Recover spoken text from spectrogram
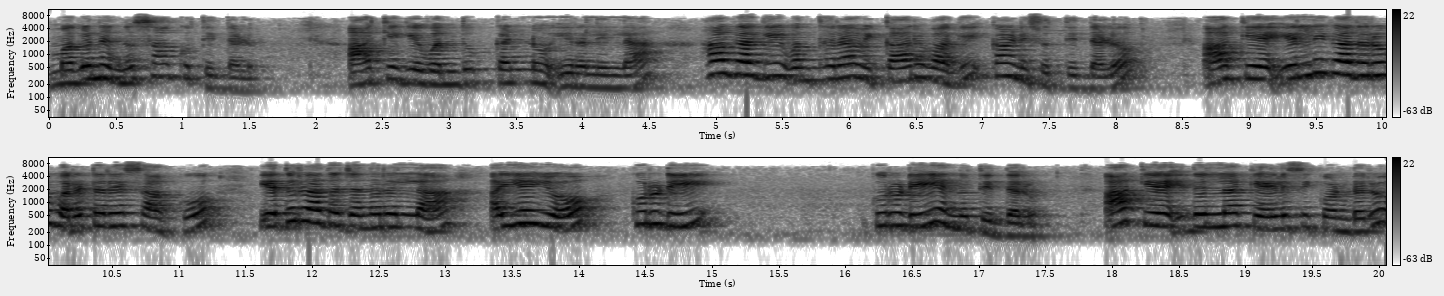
ಮಗನನ್ನು ಸಾಕುತ್ತಿದ್ದಳು. ಆಕೆಗೆ ಒಂದು ಕಣ್ಣು ಇರಲಿಲ್ಲ. ಹಾಗಾಗಿ ಒಂಥರ ವಿಕಾರವಾಗಿ ಕಾಣಿಸುತ್ತಿದ್ದಳು. ಆಕೆ ಎಲ್ಲಿಗಾದರೂ ಹೊರಟರೆ ಸಾಕು. ಎದುರಾದ ಜನರೆಲ್ಲ, ಅಯ್ಯಯ್ಯೋ, ಕುರುಡಿ ಕುರುಡಿ ಎನ್ನುತ್ತಿದ್ದರು. ಆಕೆ ಇದೆಲ್ಲ ಕೇಳಿಸಿಕೊಂಡರೂ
